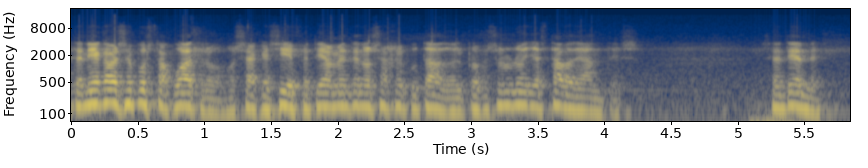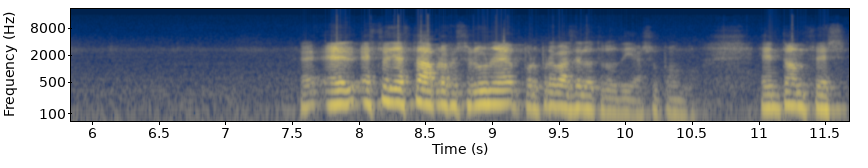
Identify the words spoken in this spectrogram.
tenía que haberse puesto a 4, o sea que sí, efectivamente no se ha ejecutado, el profesor 1 ya estaba de antes. ¿Se entiende? Eh, esto ya estaba profesor 1 por pruebas del otro día, supongo. Entonces,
